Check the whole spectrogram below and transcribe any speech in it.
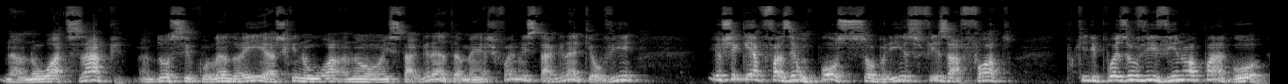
no, no, WhatsApp, andou circulando aí, acho que no, no Instagram também, acho que foi no Instagram que eu vi. Eu cheguei a fazer um post sobre isso, fiz a foto, porque depois o Vivino apagou.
